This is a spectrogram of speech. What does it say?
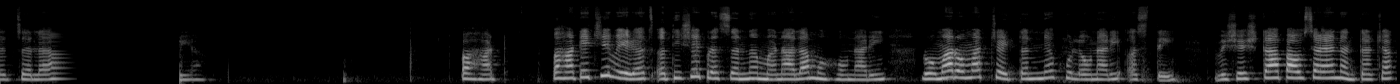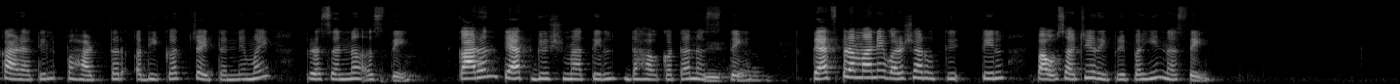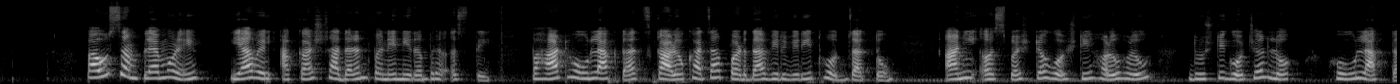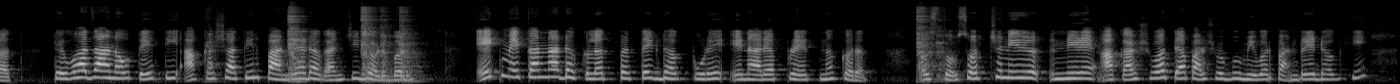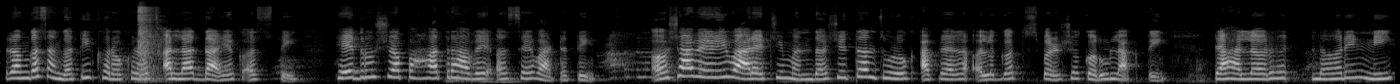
तर चला पहाट पहाटेची वेळच अतिशय प्रसन्न मनाला मोहवणारी रोमारोमात चैतन्य फुलवणारी असते. विशेषतः पावसाळ्यानंतरच्या काळातील पहाट तर अधिकच चैतन्यमय प्रसन्न असते. कारण त्यात ग्रीष्मातील दाहकता नसते. त्याचप्रमाणे वर्षा ऋतूतील पावसाची रिपरिपही नसते. पाऊस संपल्यामुळे यावेळी आकाश साधारणपणे निरभ्र असते. पहाट होऊ लागताच काळोखाचा पडदा विरविरीत होत जातो आणि अस्पष्ट गोष्टी हळूहळू दृष्टीगोचर लोक होऊ लागतात. तेव्हा जाणवते ती आकाशातील पांढऱ्या ढगांची गडबड. एकमेकांना ढकलत प्रत्येक ढग पुढे येणाऱ्या प्रयत्न करत. असतो. स्वच्छ निळ निळे आकाश व त्या पार्श्वभूमीवर पांढरे ढग ही रंगसंगती खरोखरच आल्हाददायक असते. हे दृश्य पाहत राहावे असे वाटते. अशा वेळी वाऱ्याची मंद शीतल झुळूक आपल्याला अलगत स्पर्श करू लागते. त्या लहर लहरींनी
